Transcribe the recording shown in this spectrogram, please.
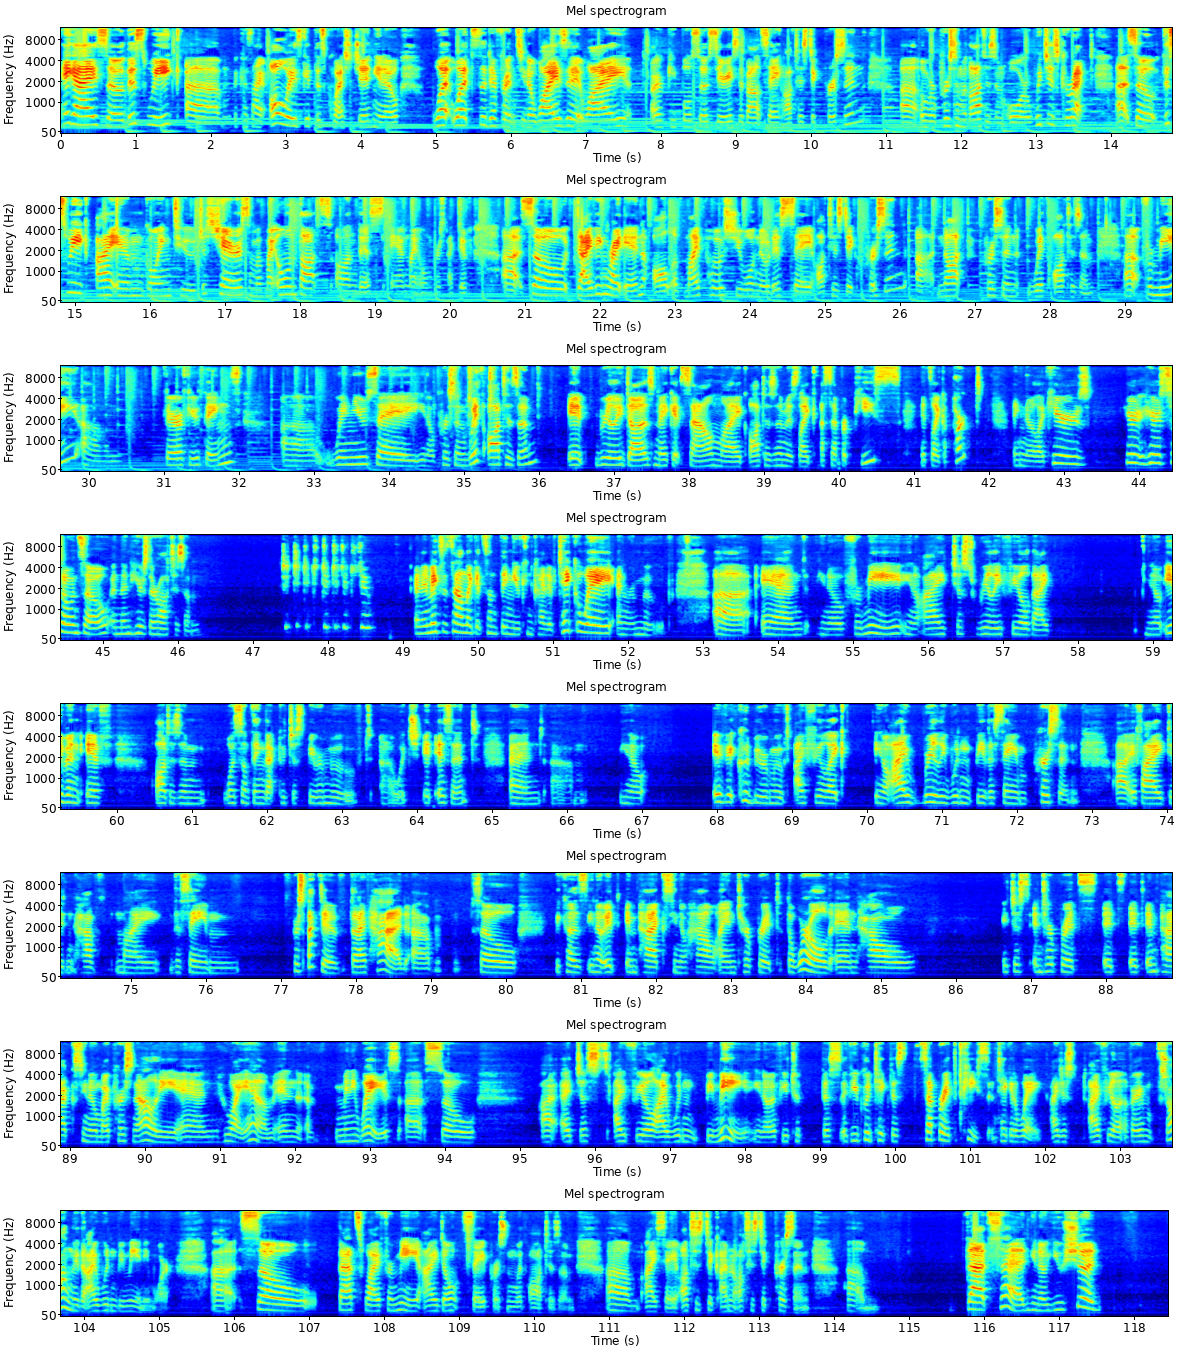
Hey guys, so this week, um, because I always get this question, you know, what what's the difference? You know, why is it? Why are people so serious about saying autistic person uh, over person with autism, or which is correct? Uh, so this week, I am going to just share some of my own thoughts on this and my own perspective. Uh, so diving right in, all of my posts you will notice say autistic person, uh, not person with autism. Uh, for me, um, there are a few things. Uh, when you say, you know, person with autism, it really does make it sound like autism is like a separate piece. It's like a part. And, you know, like here's here here's so and so, and then here's their autism. And it makes it sound like it's something you can kind of take away and remove. Uh, and, you know, for me, you know, I just really feel that, you know, even if autism was something that could just be removed, uh, which it isn't, and, um, you know, if it could be removed, I feel like, you know, I really wouldn't be the same person uh, if I didn't have my, the same perspective that I've had. Um, so, because you know it impacts you know how I interpret the world and how it just interprets it it impacts you know my personality and who I am in many ways uh, so I, I just I feel I wouldn't be me you know if you took this if you could take this separate the piece and take it away I just I feel very strongly that I wouldn't be me anymore uh, so that's why for me, I don't say person with autism. Um, I say autistic, I'm an autistic person. Um, that said, you know, you should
